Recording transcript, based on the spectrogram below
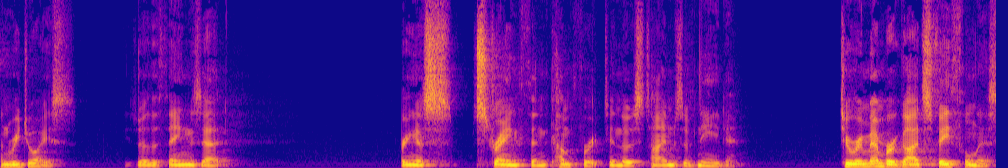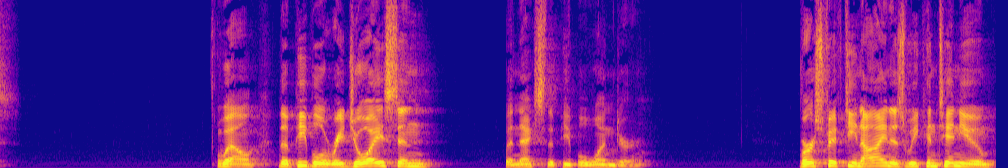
and rejoice. These are the things that bring us strength and comfort in those times of need to remember God's faithfulness. Well, the people rejoice, and but next the people wonder. Verse 59, as we continue,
